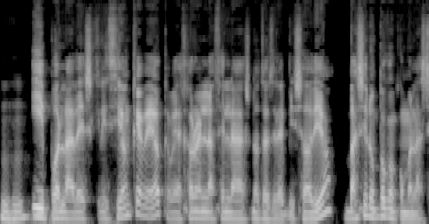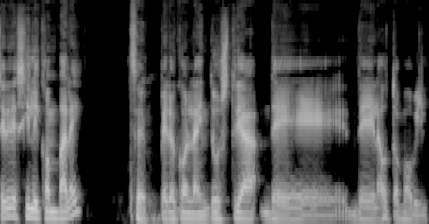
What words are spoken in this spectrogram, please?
Ujú. Y por la descripción que veo, que voy a dejar un enlace en las notas del episodio, va a ser un poco como la serie de Silicon Valley, Sí. pero con la industria de- del automóvil.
